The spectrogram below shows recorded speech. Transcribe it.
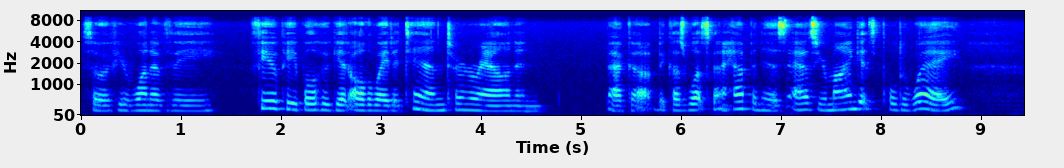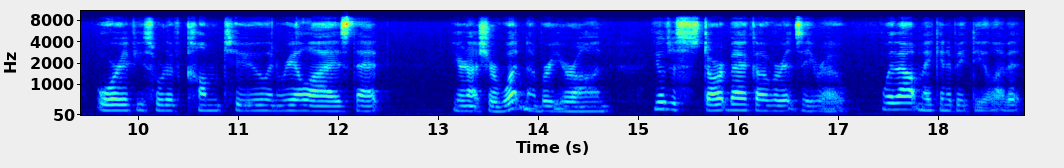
So if you're one of the few people who get all the way to 10 turn around and back up because what's going to happen is as your mind gets pulled away or if you sort of come to and realize that you're not sure what number you're on you'll just start back over at zero without making a big deal of it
